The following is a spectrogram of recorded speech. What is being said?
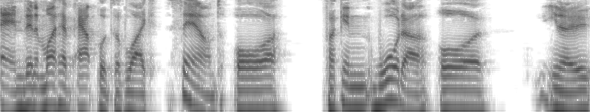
and then it might have outputs of like sound or fucking water or you know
